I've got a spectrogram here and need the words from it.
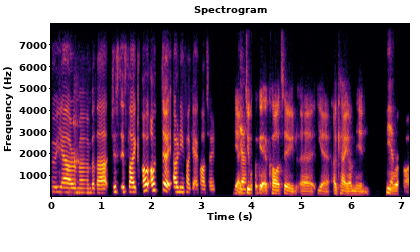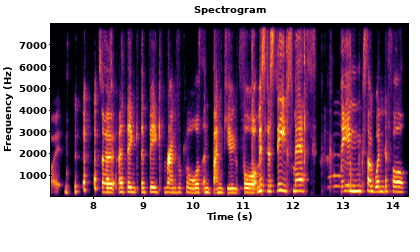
Oh yeah, I remember that. Just it's like, oh, I'll do it only if I get a cartoon. Yeah, Yeah. do I get a cartoon? Uh, yeah, okay, I'm in. Yeah. Right. so i think a big round of applause and thank you for mr steve smith being so wonderful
